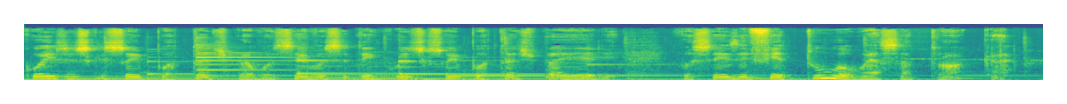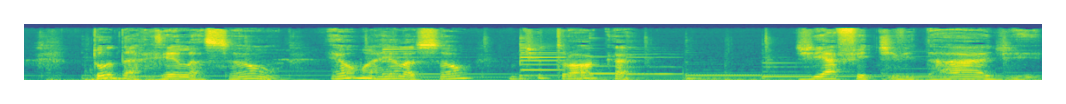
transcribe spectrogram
coisas que são importantes para você e você tem coisas que são importantes para ele. Vocês efetuam essa troca. Toda relação é uma relação de troca, de afetividade,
